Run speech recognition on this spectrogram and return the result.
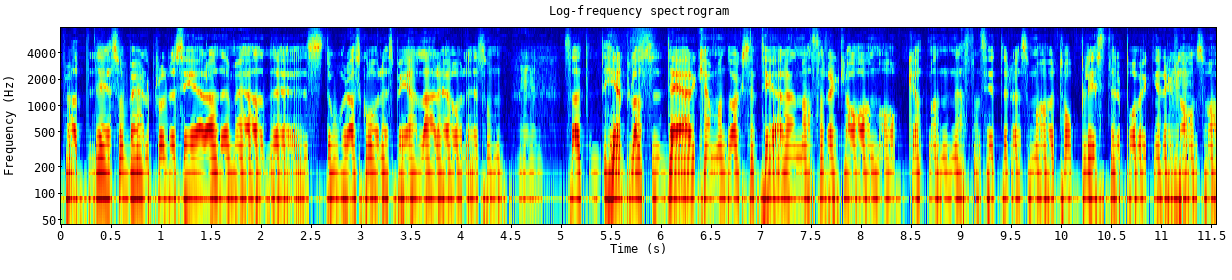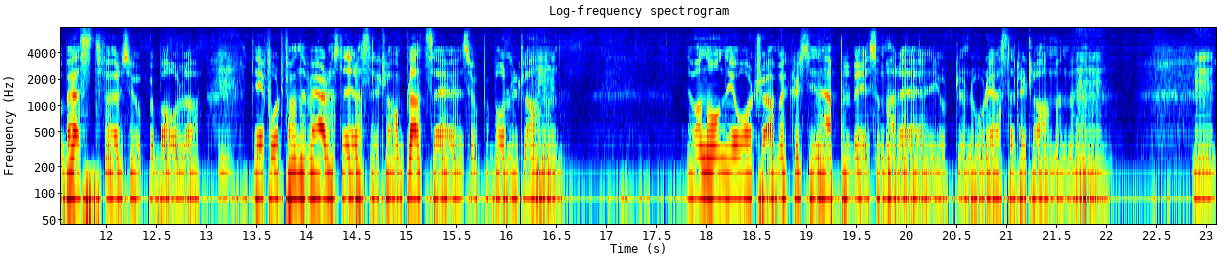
För att det är så välproducerade med eh, stora skådespelare och det som Mm. Så att helt plötsligt där kan man då acceptera en massa reklam och att man nästan sitter där som har topplistor på vilken reklam Mm. som var bäst för Super Bowl. Och Det är fortfarande världens dyraste reklamplats, är Super Bowl-reklamen. Mm. Det var någon i år tror jag med Christine Appleby som hade gjort den roligaste reklamen. Med. Mm. Mm.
